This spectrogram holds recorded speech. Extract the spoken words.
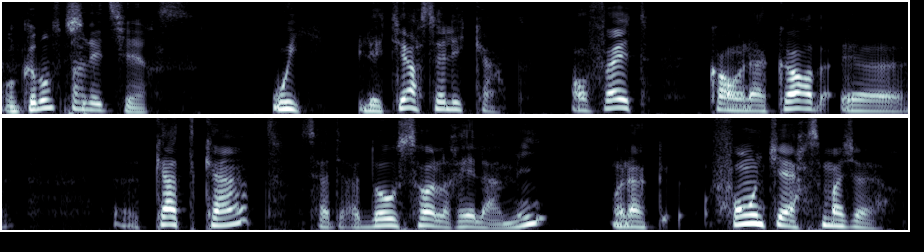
On commence par les tierces Oui, les tierces et les quintes. En fait, quand on accorde euh, euh, quatre quintes, c'est-à-dire Do, Sol, Ré, La, Mi, on a fond une tierce majeure.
